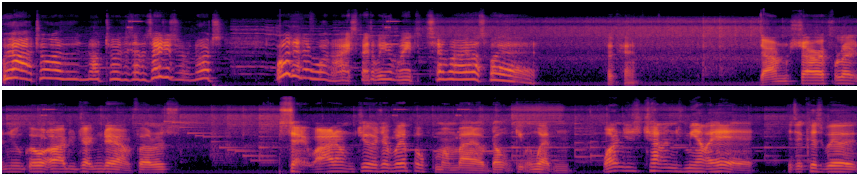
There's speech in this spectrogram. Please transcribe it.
We are two of not two of the seven sages or not. More than everyone, I expect we'll meet somewhere elsewhere. Okay. I'm sorry for letting you go of checking down, fellas. Say, why don't you with a Pokemon battle? Don't keep a weapon. Why don't you just challenge me out here? Is it because we're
